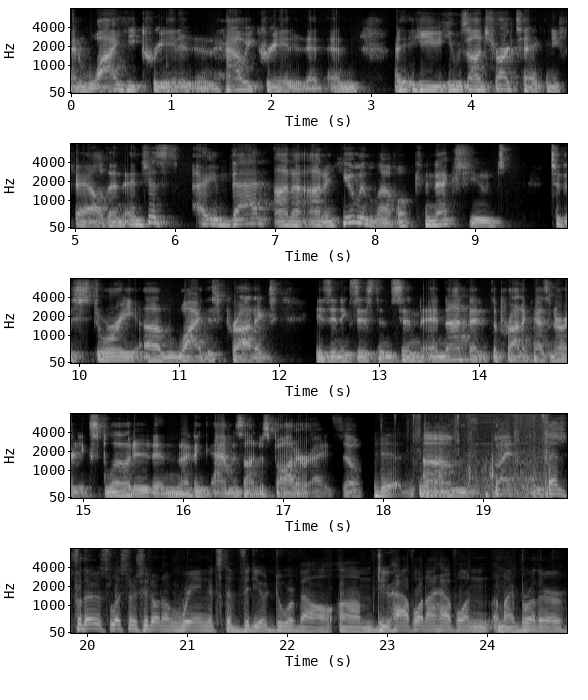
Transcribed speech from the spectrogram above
and why he created it and how he created it. And he he was on Shark Tank and he failed. And and just I mean that on a on a human level connects you to the story of why this product is in existence. And and not that the product hasn't already exploded and I think Amazon just bought it right? So did yeah. um, but and for those listeners who don't know Ring it's the video doorbell. Um, do you have one? I have one. My brother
